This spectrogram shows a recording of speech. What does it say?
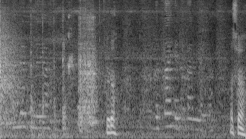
ਥੱਲੇ ਥੱਲੇ ਆ ਕਿਹੜਾ ਬੱਤਾ ਹੀ ਨਾ ਤਾਂ ਨਹੀਂ ਆਉਂਦਾ ਅੱਛਾ।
